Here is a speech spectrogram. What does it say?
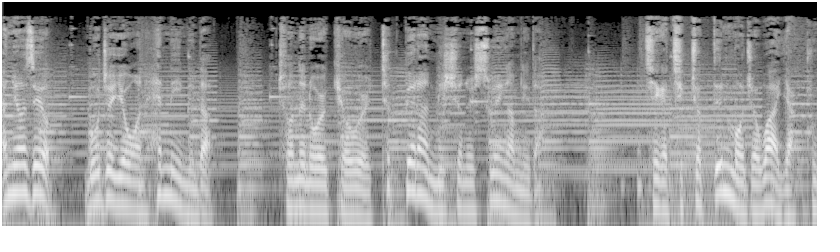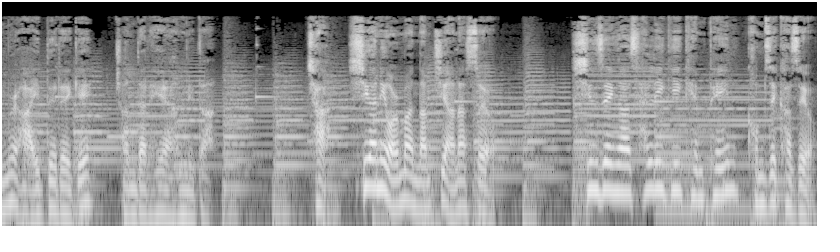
안녕하세요. 모자 요원 헨리입니다. 저는 올 겨울 특별한 미션을 수행합니다. 제가 직접 뜬 모자와 약품을 아이들에게 전달해야 합니다. 자, 시간이 얼마 남지 않았어요. 신생아 살리기 캠페인 검색하세요.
